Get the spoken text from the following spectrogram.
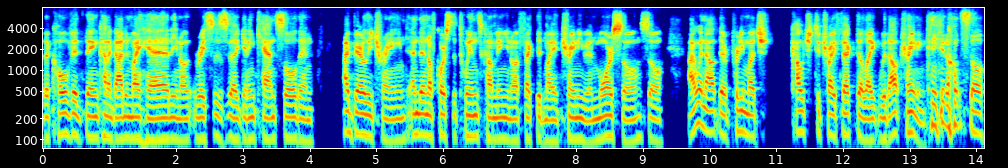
the COVID thing kind of got in my head, you know, races uh, getting canceled and I barely trained. And then, of course, the twins coming, you know, affected my training even more so. So I went out there pretty much couch to trifecta, like without training, you know. So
